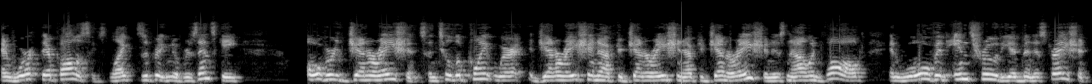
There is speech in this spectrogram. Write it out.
and work their policies. Like Zbigniew Brzezinski, over generations until the point where generation after generation after generation is now involved and woven in through the administration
